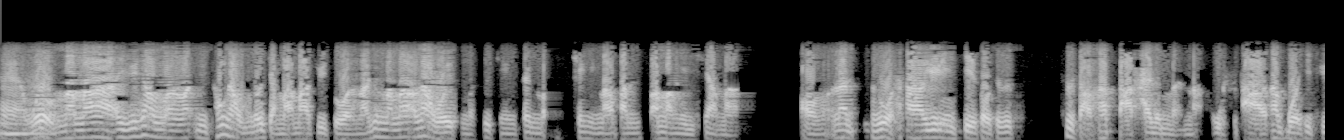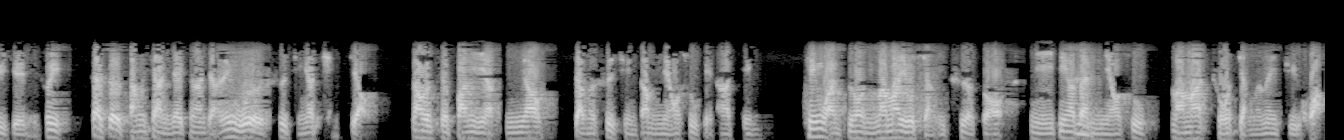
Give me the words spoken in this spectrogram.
哎、我有妈妈，就像妈妈，你通常我们都讲妈妈居多了嘛，就妈妈，那我有什么事情可以请你麻烦帮忙一下吗？哦，那如果他愿意接受，就是至少他打开了门嘛，五十趴，他不会去拒绝你，所以在这个当下，你再跟他讲，因为我有事情要请教，然后就把你要你要讲的事情，当描述给他听，听完之后，你妈妈有讲一次的时候，你一定要再描述妈妈所讲的那句话，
